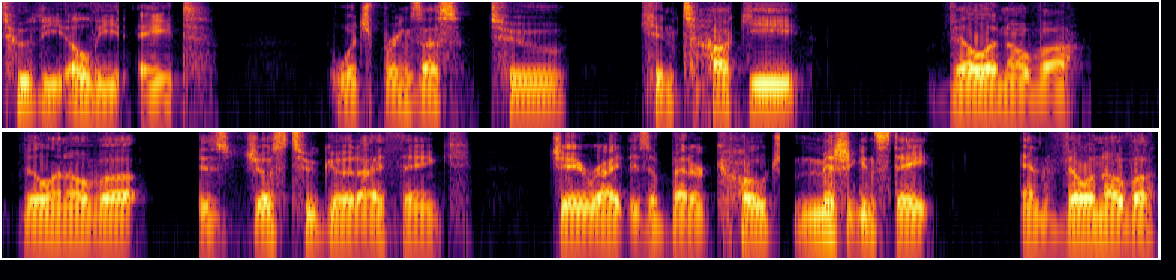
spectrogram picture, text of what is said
to the Elite Eight, which brings us to Kentucky Villanova. Villanova is just too good, I think. Jay Wright is a better coach. Michigan State and Villanova.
